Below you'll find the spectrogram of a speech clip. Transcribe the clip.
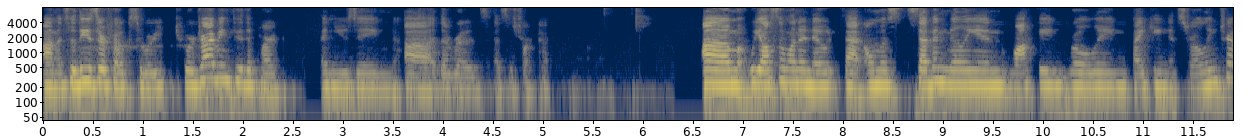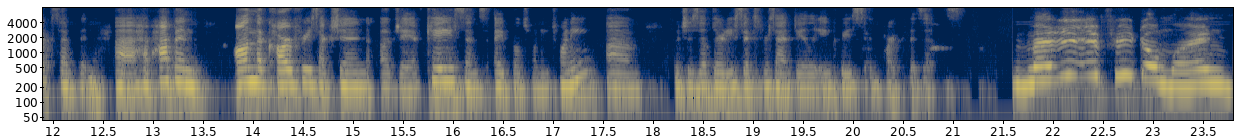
Um, and so these are folks who are, who are driving through the park and using uh, the roads as a shortcut. Um, we also want to note that almost 7 million walking, rolling, biking, and strolling trips have been uh, have happened on the car-free section of JFK since April 2020, um, which is a 36% daily increase in park visits. Maybe if you don't mind,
